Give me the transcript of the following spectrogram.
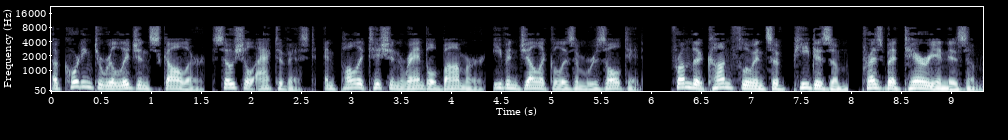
According to religion scholar, social activist, and politician Randall Balmer, evangelicalism resulted from the confluence of Pietism, Presbyterianism,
